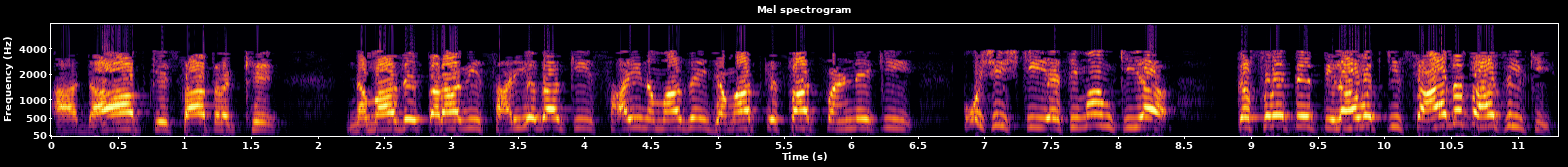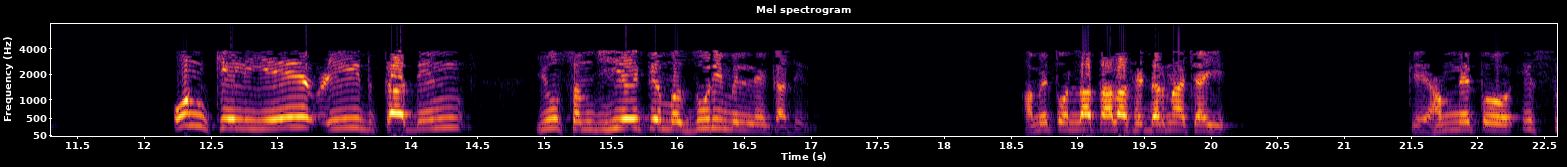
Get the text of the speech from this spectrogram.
آداب کے ساتھ رکھے نماز تراوی ساری ادا کی، ساری نمازیں جماعت کے ساتھ پڑھنے کی، کوشش کی، اہتمام کیا، کثرت تلاوت کی، سعادت حاصل کی۔ ان کے لیے عید کا دن یوں سمجھیے کہ مزدوری ملنے کا دن۔ ہمیں تو اللہ تعالی سے ڈرنا چاہیے کہ ہم نے تو اس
